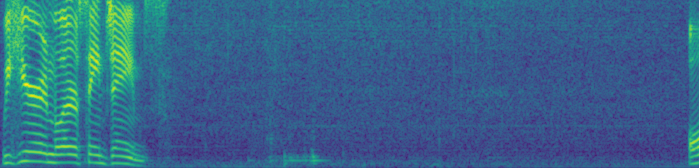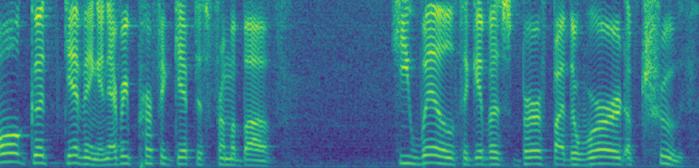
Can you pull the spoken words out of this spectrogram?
We hear in the letter of St. James. All good giving and every perfect gift is from above. He will to give us birth by the word of truth.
